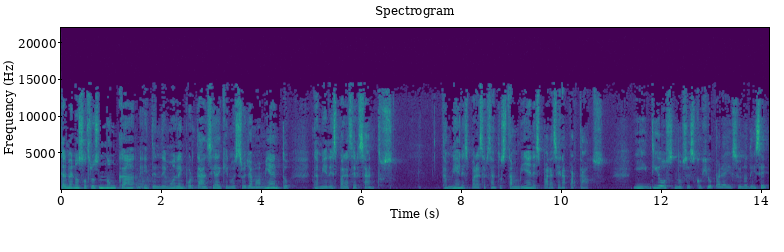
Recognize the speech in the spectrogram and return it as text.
Tal vez nosotros nunca entendemos la importancia de que nuestro llamamiento también es para ser santos. También es para ser santos, también es para ser apartados. Y Dios nos escogió para eso y nos dice,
